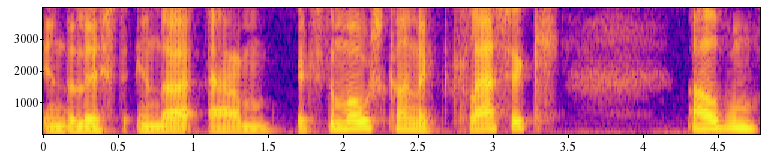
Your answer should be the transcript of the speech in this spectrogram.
in the list. In that, um, it's the most kind of classic album.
